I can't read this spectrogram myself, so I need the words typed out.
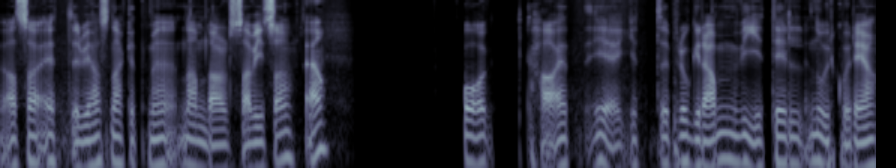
altså etter vi har snakket med Namdalsavisa, Ja. og ha et eget program viet til Nord-Korea.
